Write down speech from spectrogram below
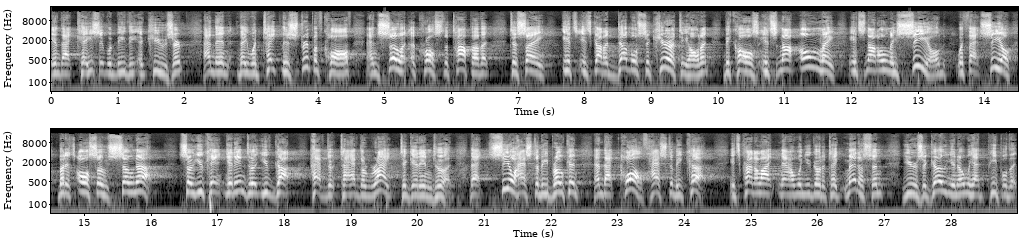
In that case, it would be the accuser. And then they would take this strip of cloth and sew it across the top of it to say it's, it's got a double security on it because it's not only it's not only sealed with that seal, but it's also sewn up. So you can't get into it. You've got have to, to have the right to get into it. That seal has to be broken and that cloth has to be cut. It's kind of like now when you go to take medicine. Years ago, you know, we had people that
